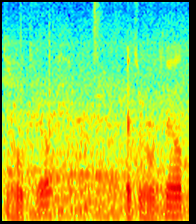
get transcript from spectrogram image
It's a hotel. That's a hotel.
